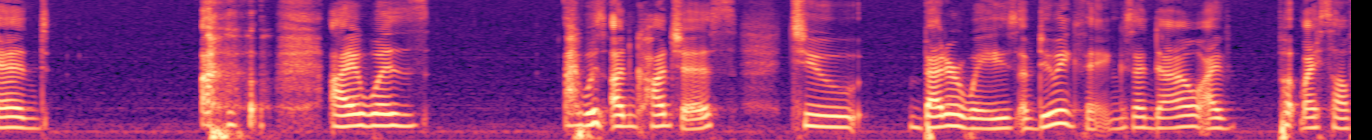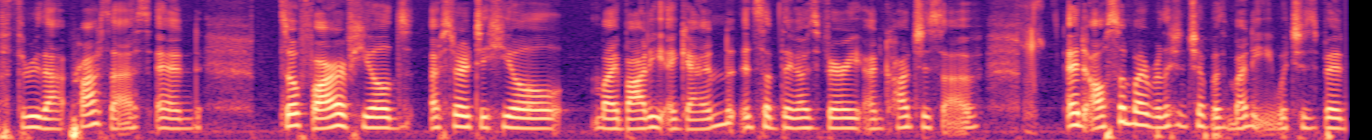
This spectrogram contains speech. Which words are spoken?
And I was I was unconscious to better ways of doing things. And now I've put myself through that process. And so far I've healed I've started to heal my body again. It's something I was very unconscious of and also my relationship with money which has been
